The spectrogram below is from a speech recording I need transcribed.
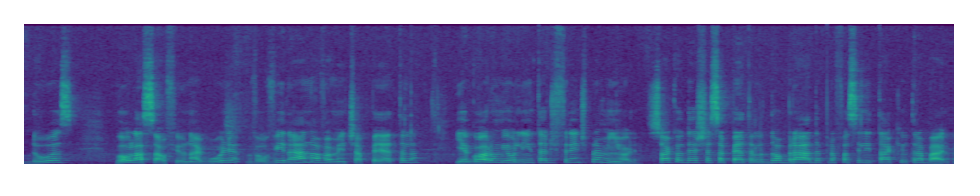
duas. Vou laçar o fio na agulha, vou virar novamente a pétala e agora o miolinho está de frente para mim, olha. Só que eu deixo essa pétala dobrada para facilitar aqui o trabalho.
